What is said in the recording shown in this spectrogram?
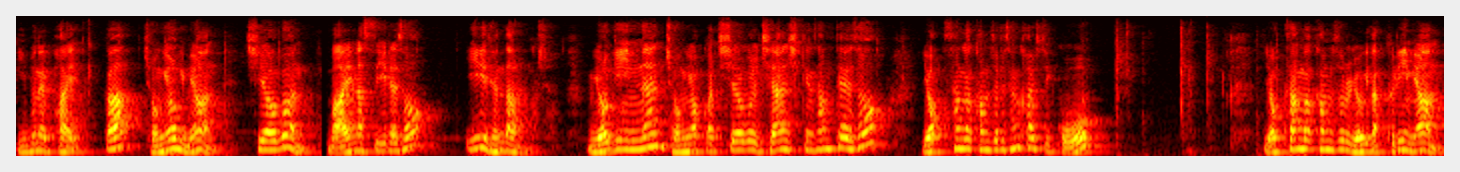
2분의 파이가 정역이면 치역은 마이너스 1에서 1이 된다는 거죠. 여기 있는 정역과 치역을 제한시킨 상태에서 역삼각함수를 생각할 수 있고 역삼각 함수를 여기다 그리면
